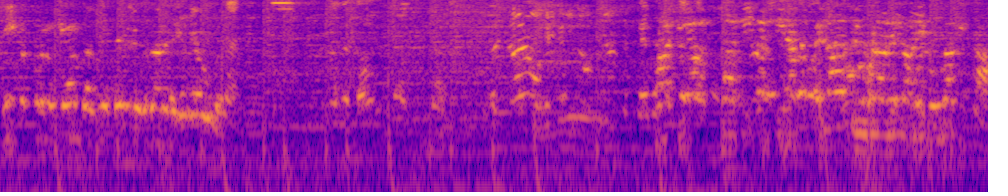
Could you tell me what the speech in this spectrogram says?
ਠੀਕ ਕਰ ਕੇ ਕਿਹਾ ਹੁੰਦਾ ਸੀ ਤੇ ਯੋਗਦਾਨ ਦੇ ਰਿਹਾ ਹੋਊਗਾ ਬਾਕੀ ਬਾਕੀ ਦਾ ਸੀਨਾ ਦਾ ਪਹਿਲਾਂ ਟਿਊਬਲ ਵਾਲੇ ਨਾਲੇ ਕਹੂਗਾ ਕੀਤਾ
